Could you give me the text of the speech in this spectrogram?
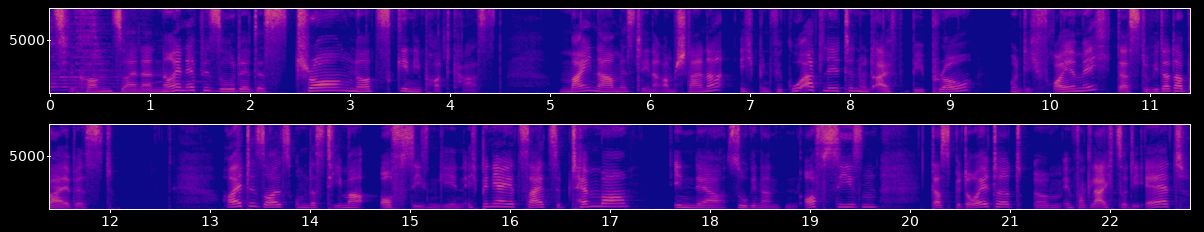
herzlich willkommen zu einer neuen Episode des Strong Not Skinny Podcast. Mein Name ist Lena Rammsteiner, ich bin Figurathletin und IFBB Pro und ich freue mich, dass du wieder dabei bist. Heute soll es um das Thema Off-Season gehen. Ich bin ja jetzt seit September in der sogenannten Off-Season. Das bedeutet, ähm, im Vergleich zur Diät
